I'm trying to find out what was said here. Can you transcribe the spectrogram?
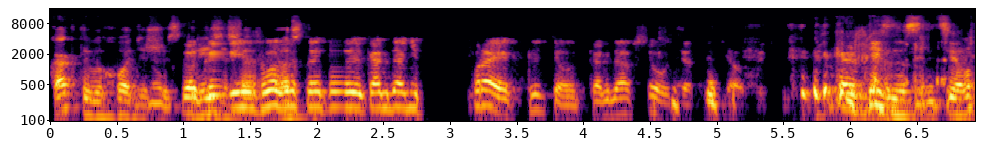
Как ты выходишь ну, из кризиса? Кризис возраста, это когда не проект слетел, когда все у тебя слетело. Как бизнес слетел.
